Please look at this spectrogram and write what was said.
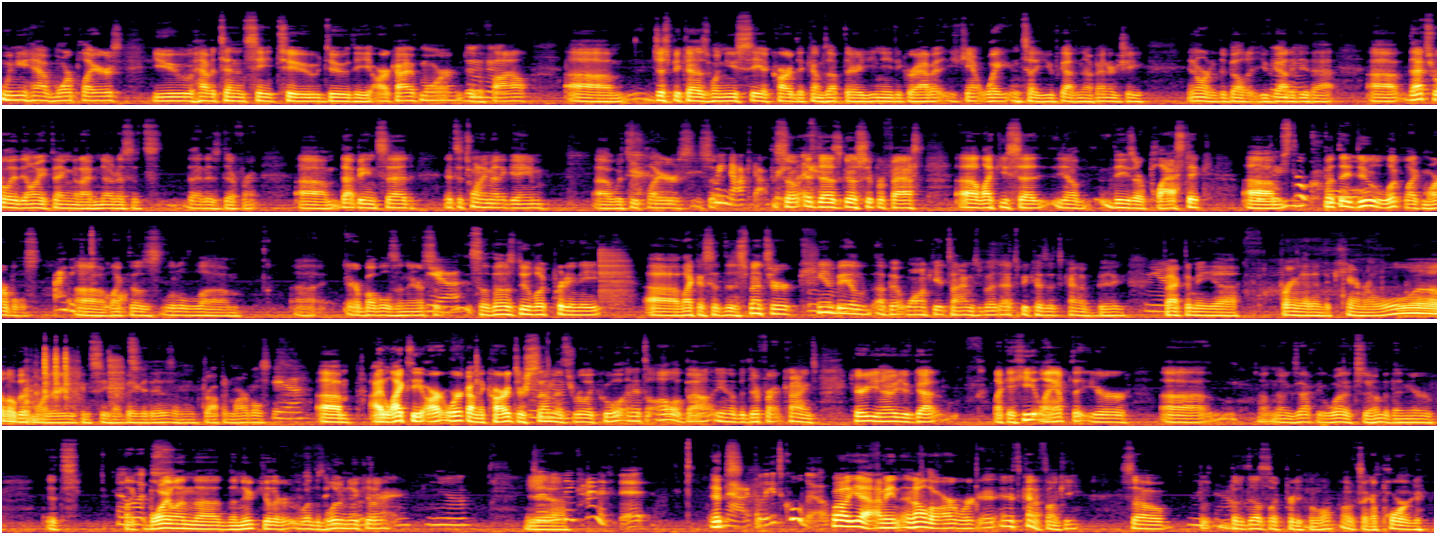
when you have more players, you have a tendency to do the archive more, do Mm-hmm. the file. Um, just because when you see a card that comes up there, you need to grab it. You can't wait until you've got enough energy in order to build it. You've got to do Mm-hmm. that. Uh, that's really the only thing that I've noticed it's that is different. Um, that being said, it's a 20 minute game uh, with two players. So, we knock it out pretty so quick. it does go super fast. Uh, like you said, you know these are plastic, um, still but they do look like marbles. I think uh, cool. like those little um, uh, air bubbles in there. So, Yeah. so those do look pretty neat. Uh, like I said, the dispenser can be a, Mm-hmm. a bit wonky at times, but that's because it's kind of big. Yeah. In fact, let me uh, bring that into camera a little bit more there. You can see how big it is and dropping marbles. Yeah. Um, I like the artwork on the cards. There's some Mm-hmm. that's really cool, and it's all about you know the different kinds. Here, you know, you've got like a heat lamp that you're. Uh, I don't know exactly what it's doing, but then you're, it's It like looks- boiling the the nuclear with the blue nuclear. Yeah. Yeah. So, I mean, they kind of fit it's thematically. It's cool though. well, yeah. I mean, and all the artwork, it's kind of funky. So, like but, but it does look pretty cool. It looks like a porg. It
